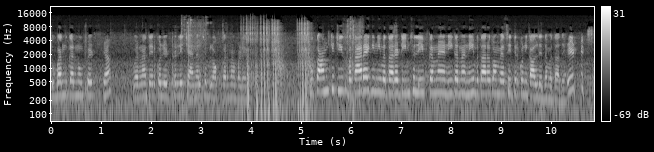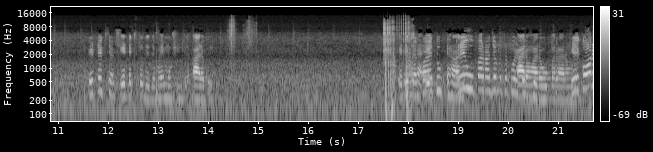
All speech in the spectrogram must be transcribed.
तू बंद कर नू फिर। क्या? वरना तेरे को लिटरली चैनल से ब्लॉक करना पड़ेगा। तू काम की चीज़ बता रहा है कि नहीं बता रहा? टीम से लीव करना है नहीं करना नहीं बता रहा तो हम वैसे ही तेरे को निकाल देते हैं बता दे। Eight X eight X Yash eight X तो दे दे भाई मोशन पे आ रहा कोई। लगा है तू? हाँ। अरे ऊपर आ जा मैं तेरे को आ रहा हूँ आ रहा हूँ ऊपर आ रहा हूँ। एक और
